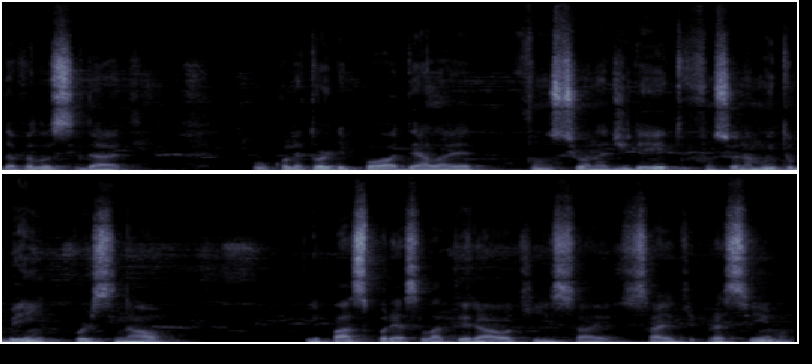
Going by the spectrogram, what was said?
da velocidade. O coletor de pó dela é, funciona direito, funciona muito bem, por sinal. Ele passa por essa lateral aqui e sai, sai aqui para cima.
